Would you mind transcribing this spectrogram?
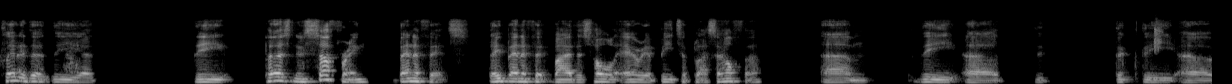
clearly the, the, uh, the person who's suffering benefits, they benefit by this whole area beta plus alpha. Um, the, uh, the, the, the uh,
